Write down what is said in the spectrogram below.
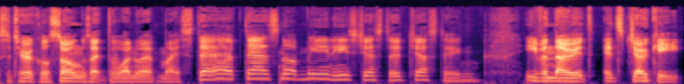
satirical songs, like the one where my stepdad's not mean, he's just adjusting, even though it, it's jokey,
